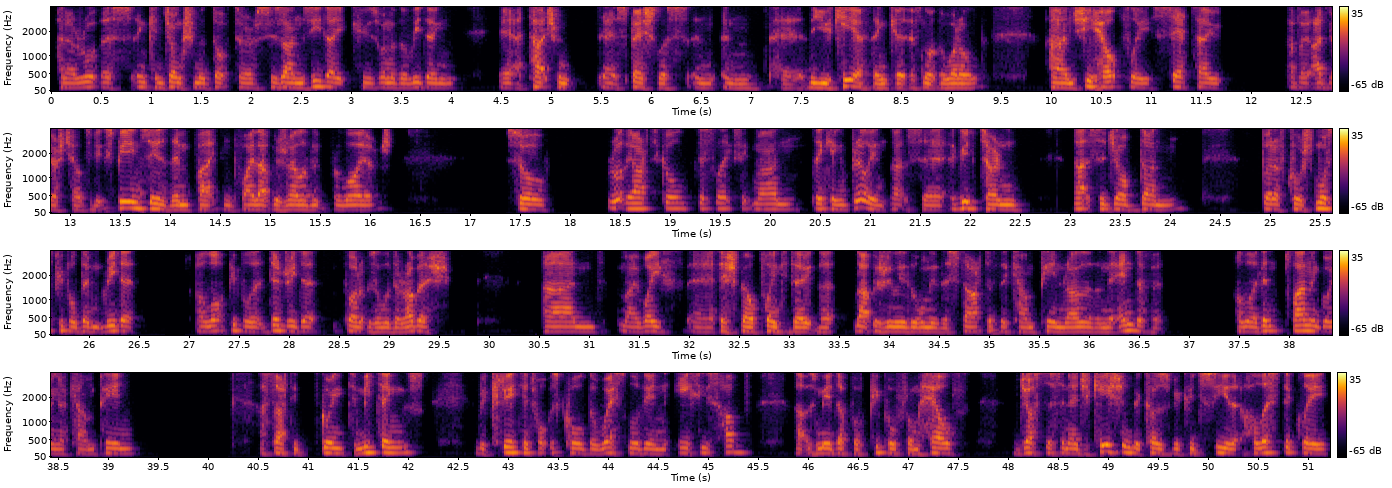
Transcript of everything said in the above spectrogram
And I wrote this in conjunction with Dr. Suzanne Zeedyk, who's one of the leading uh, attachment uh, specialists in, in uh, the UK, I think, if not the world. And she helpfully set out about adverse childhood experiences, the impact, and why that was relevant for lawyers. So, wrote the article, dyslexic man, thinking, brilliant, that's a, a good turn, that's the job done. But of course, most people didn't read it. A lot of people that did read it thought it was a load of rubbish. And my wife, uh, Ishbel, pointed out that that was really the, only the start of the campaign rather than the end of it. Although I didn't plan on going a campaign, I started going to meetings we created what was called the West Lothian ACES Hub. That was made up of people from health, justice, and education because we could see that holistically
